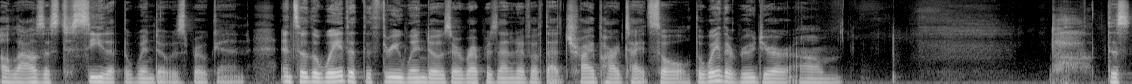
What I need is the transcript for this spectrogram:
allows us to see that the window is broken. And so the way that the three windows are representative of that tripartite soul, the way that Rudhyar um this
